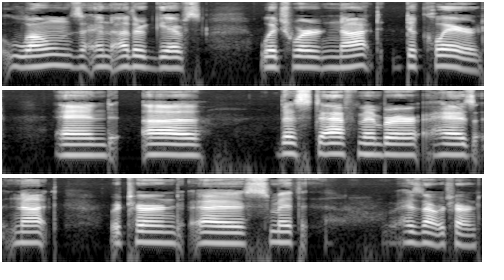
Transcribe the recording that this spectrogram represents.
loans and other gifts which were not declared, and uh, the staff member has not returned. Uh, Smith has not returned.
